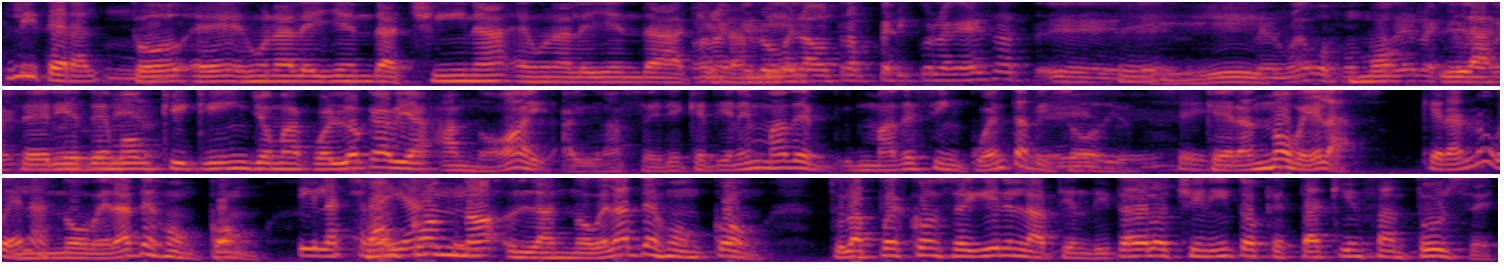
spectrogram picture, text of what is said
Literal. Mm. Todo es una leyenda china, es una leyenda que Ahora que también. lo ve la otra película que esa. eh, Sí. De nuevo, son Mo- tres que las series de. Monkey King, yo me acuerdo que había. Ah, no, hay, hay una serie que tienen más de, más de 50 episodios. sí. Que eran novelas. Que eran novelas. Novelas de Hong Kong. Y las Hong Kong no- las novelas de Hong Kong, tú las puedes conseguir en la tiendita de los chinitos que está aquí en Santurce.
